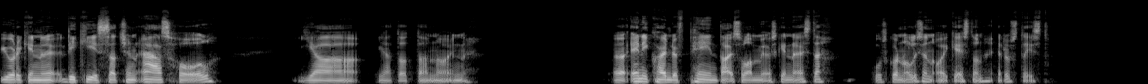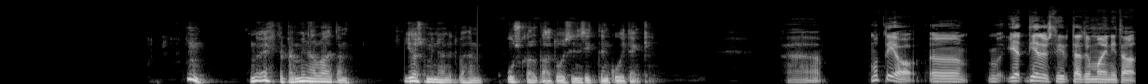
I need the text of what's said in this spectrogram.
juurikin Dicky is such an asshole. Ja, ja tota noin, Any Kind of Pain taisi olla myöskin näistä uskonnollisen oikeiston edustajista. Hmm. No ehkäpä minä laitan, jos minä nyt vähän uskaltautuisin sitten kuitenkin. Äh, mutta joo, äh, ja tietysti täytyy mainita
